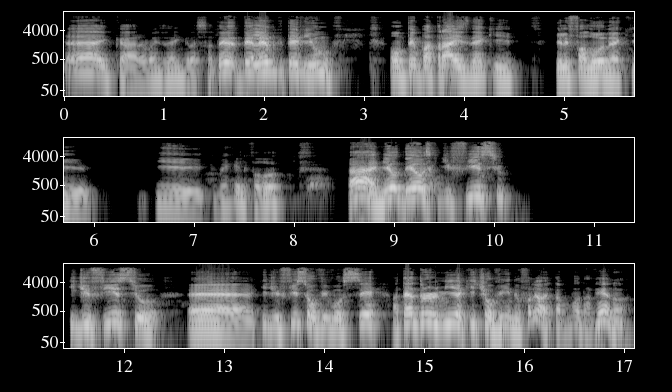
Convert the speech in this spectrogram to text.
Ai, cara, mas é engraçado. Eu, eu lembro que teve um, há um tempo atrás, né, que ele falou, né, que, que. Como é que ele falou? Ai, meu Deus, que difícil. Que difícil é, que difícil ouvir você, até dormir aqui te ouvindo. Eu falei, ó, tá, tá vendo?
